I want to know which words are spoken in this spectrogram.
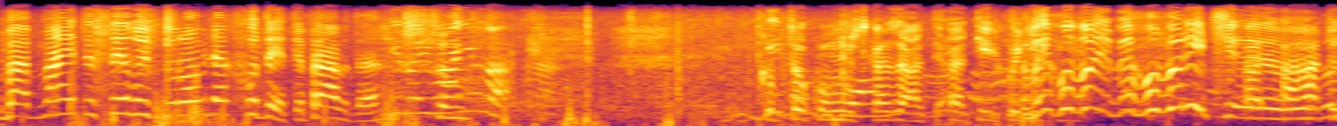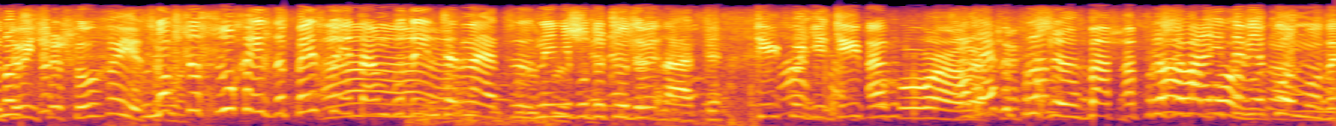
Баб, маєте силу і здоров'я ходити, правда? Що- Хто кому сказати, а тільки Ви, говор- ви говоріть. е, А, ага, то воно той все- ще слухає Воно все слухає, записує, там буде інтернет, нині будуть люди знати. Тільки дітей А, а поховали. де ви проживаєте? Баб, а проживаєте в якому ви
